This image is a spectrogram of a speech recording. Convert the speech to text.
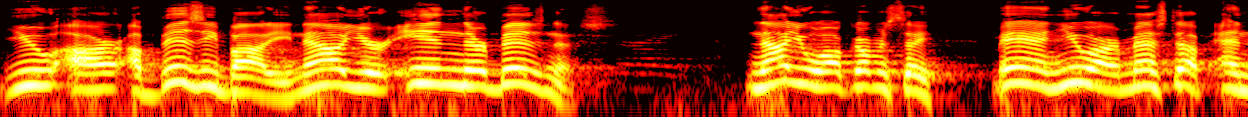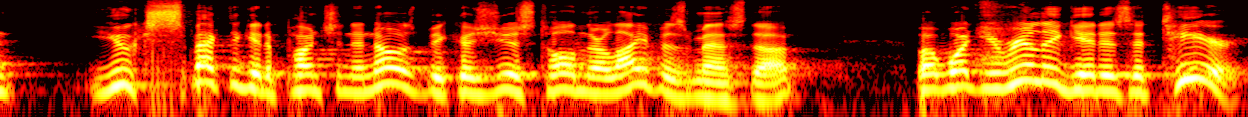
you are a busybody. Now you're in their business. Now you walk over and say, Man, you are messed up. And you expect to get a punch in the nose because you just told them their life is messed up. But what you really get is a tear.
